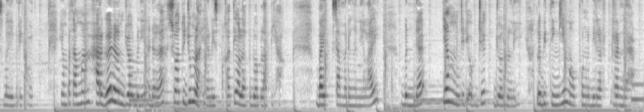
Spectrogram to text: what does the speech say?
sebagai berikut. Yang pertama, harga dalam jual beli adalah suatu jumlah yang disepakati oleh kedua belah pihak, baik sama dengan nilai benda yang menjadi objek jual beli, lebih tinggi maupun lebih rendah.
